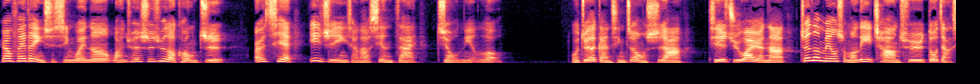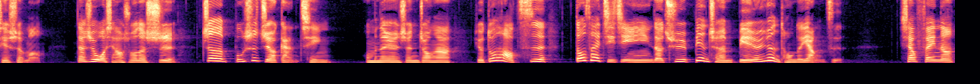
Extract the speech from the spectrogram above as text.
让飞的饮食行为呢完全失去了控制，而且一直影响到现在九年了。我觉得感情这种事啊，其实局外人呢、真的没有什么立场去多讲些什么。但是我想要说的是，这不是只有感情，我们的人生中啊，有多少次都在汲汲营营的去变成别人认同的样子。像飞呢，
